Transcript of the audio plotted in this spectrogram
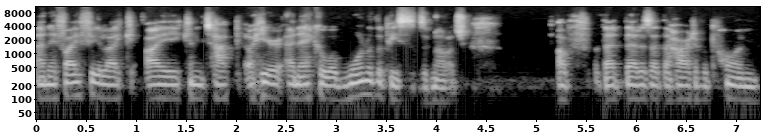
And if I feel like I can tap or hear an echo of one of the pieces of knowledge of that that is at the heart of a poem,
